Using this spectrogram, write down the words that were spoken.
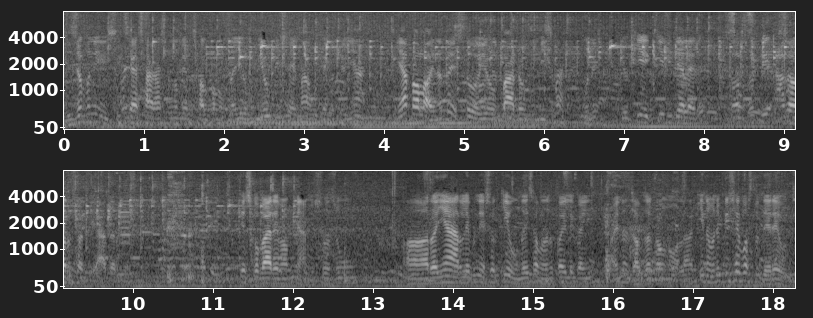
हिजो पनि शिक्षा शाखासँग मेरो छलफल हुँदा यो यो विषयमा उठेको थियो। यहाँ यहाँ तल होइन त यस्तो यो बाटो बिचमा हुने। यो के के विद्यालय अरे सरस्वती सरस्वती आदर्श। त्यसको बारेमा पनि हामी सोचौँ। र यहाँहरूले पनि यसो के हुँदैछ भनेर कहिले काहीँ होइन झकझकाउनु होला। किनभने विषयवस्तु धेरै हुन्छ।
